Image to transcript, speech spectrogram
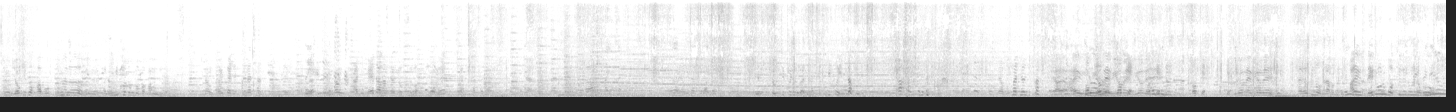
지금 여기서 가보 보면은 한 2m 정도 더 가면 되잖아. 형 거기까지 3m 형 아직 매달 감각이 없어. 위험해 좀 찍고 있는 거 아니야? 찍고 있어? 아. 야 목마 태워줄까? 야, 아유, 어, 위험해, 위험해, 위험해. 어깨 어깨 위험해, 위험해. 아 여기만 올라가면 아니, 내려오는 거 어떻게 내려오냐고. 내려오고.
